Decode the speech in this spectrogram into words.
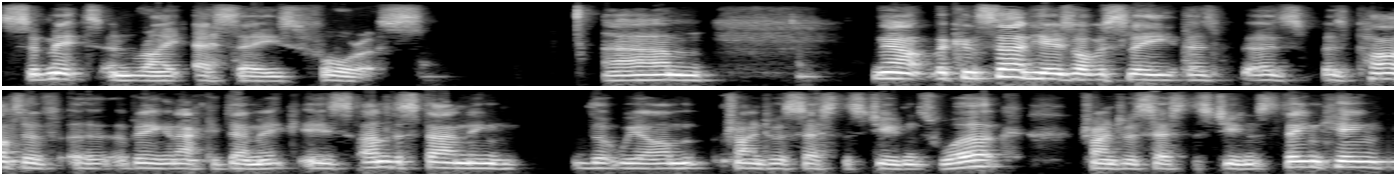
submit and write essays for us. Um, now, the concern here is obviously, as, as, as part of uh, being an academic, is understanding that we are trying to assess the students' work, trying to assess the students' thinking,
